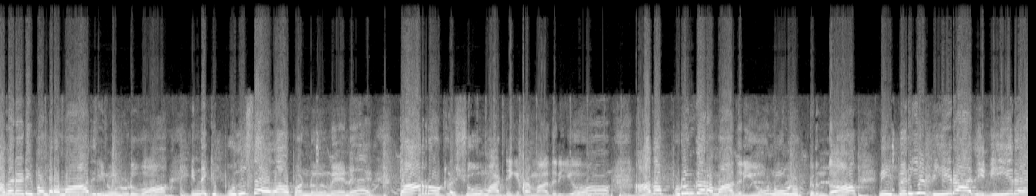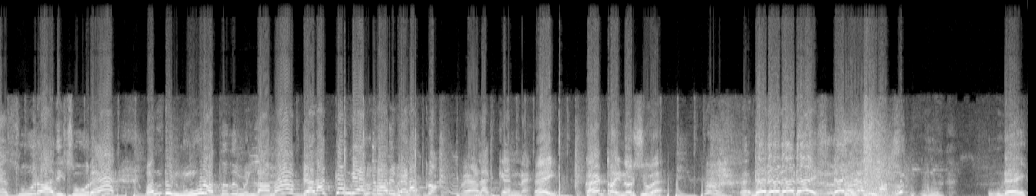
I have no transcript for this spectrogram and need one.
அதை ரெடி பண்ற மாதிரி நூல் விடுவோம். இன்னைக்கு புதுசா ஏதாவது பண்ணுவேன்னு தார் ரோட்ல ஷூ மாட்டிக்கிட்ட மாதிரியும் அதை புடுங்குற மாதிரியும் நூல் விட்டு இருந்தோம் நீ பெரிய வீராதி வீர சூராதி சூர வந்து நூல் அத்ததும் இல்லாம விளக்கம் கேட்கிறாரு விளக்கம். விளக்கென்ன? ஏய் கரெக்டா இன்னொரு ஷூவை டேய் டேய் டேய் டேய் டேய் டேய்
